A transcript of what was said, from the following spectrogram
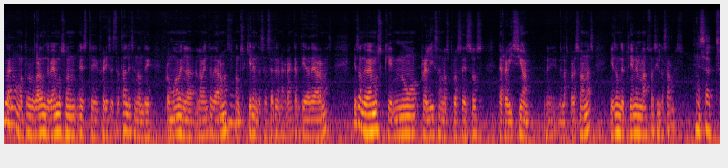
Bueno, otro lugar donde vemos son este, ferias estatales en donde promueven la, la venta de armas, Ujú. donde se quieren deshacer de una gran cantidad de armas, y es donde vemos que no realizan los procesos de revisión de, de las personas, y es donde obtienen más fácil las armas. Exacto.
